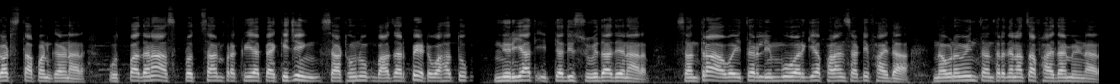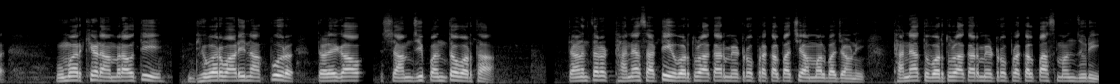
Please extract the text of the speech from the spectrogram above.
गट स्थापन करणार. उत्पादनास प्रोत्साहन प्रक्रिया पॅकेजिंग साठवणूक बाजारपेठ वाहतूक निर्यात इत्यादी सुविधा देणार. संत्रा व इतर लिंबूवर्गीय फळांसाठी फायदा. नवनवीन तंत्रज्ञानाचा फायदा मिळणार. उमरखेड अमरावती धिवरवाडी नागपूर तळेगाव श्यामजी पंत वर्धा. त्यानंतर ठाण्यासाठी वर्तुळाकार मेट्रो प्रकल्पाची अंमलबजावणी. ठाण्यात वर्तुळाकार मेट्रो प्रकल्पास मंजुरी.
